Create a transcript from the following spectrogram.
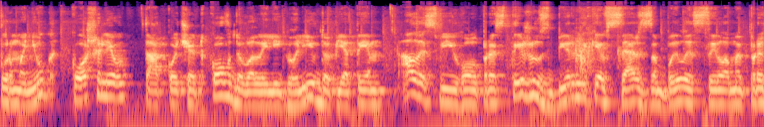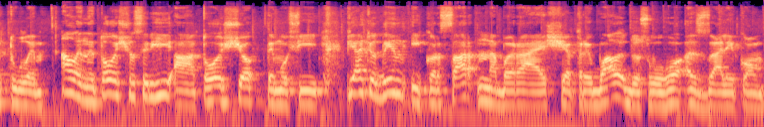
Фурманюк, Кошелєв та Кочетков довели лік голів до п'яти. Але свій гол престижу збірники все ж забили силами притули. Але не того, що Сергій, а того, що Тимофій. 5-1 і Корсар набирає ще три бали до свого заліку.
